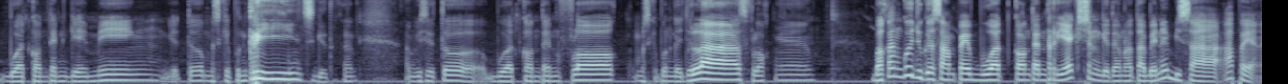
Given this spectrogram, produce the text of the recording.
buat konten gaming gitu meskipun cringe gitu kan. Habis itu buat konten vlog meskipun gak jelas vlognya. Bahkan gue juga sampai buat konten reaction gitu yang notabene bisa apa ya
